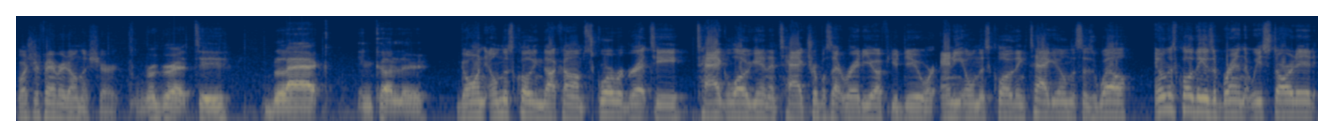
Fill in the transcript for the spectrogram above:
What's your favorite Illness shirt? Regret tee, black in color. Go on illnessclothing.com, score regret tee, tag Logan and tag Triple Set Radio if you do, or any Illness Clothing, tag Illness as well. Illness Clothing is a brand that we started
